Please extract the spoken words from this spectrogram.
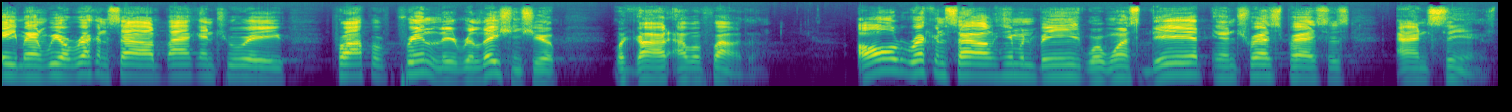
amen, we are reconciled back into a proper, friendly relationship with God our Father. All reconciled human beings were once dead in trespasses and sins.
